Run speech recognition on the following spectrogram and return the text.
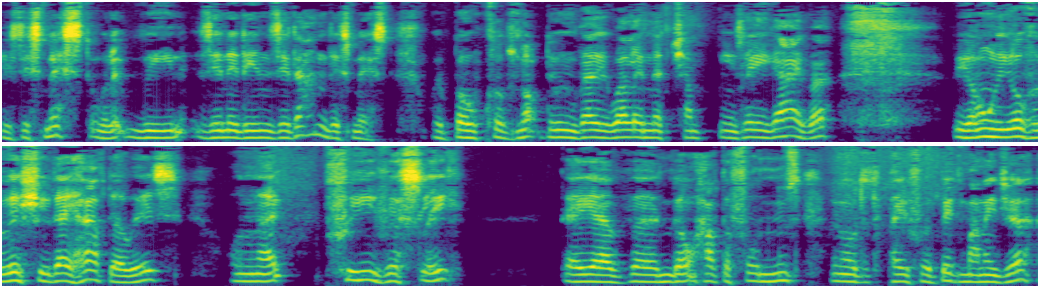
is dismissed? Will it mean Zinedine Zidane dismissed? With both clubs not doing very well in the Champions League either. The only other issue they have though is, unlike previously, they have uh, don't have the funds in order to pay for a big manager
